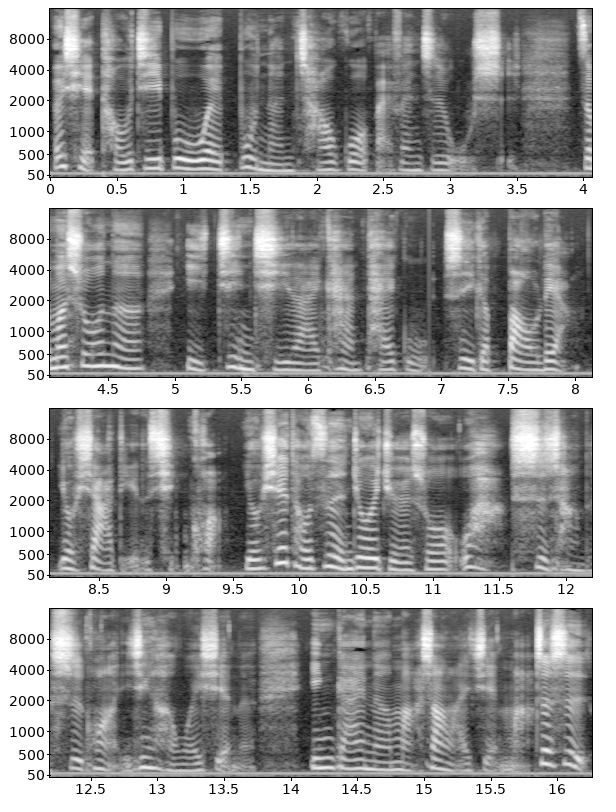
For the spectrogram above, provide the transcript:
而且投机部位不能超过百分之五十。怎么说呢？以近期来看，台股是一个爆量又下跌的情况。有些投资人就会觉得说：“哇，市场的市况已经很危险了，应该呢马上来减码。”这是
